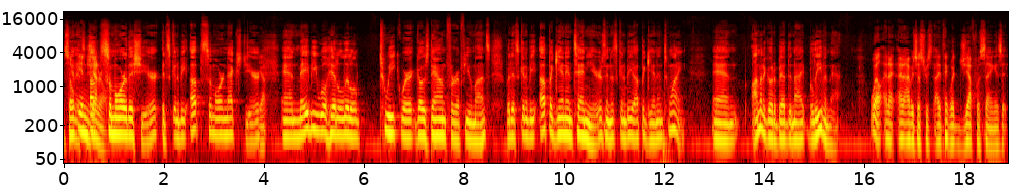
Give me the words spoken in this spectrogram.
So in general, some more this year. It's going to be up some more next year, Yep. and maybe we'll hit a little tweak where it goes down for a few months, but it's going to be up again in ten years, and it's going to be up again in twenty. And I'm going to go to bed tonight believing that. Well, and I, and I was just, I think what Jeff was saying is it,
